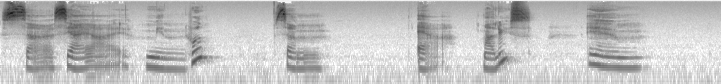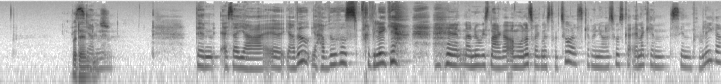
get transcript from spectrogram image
så ser jeg min hud, som er meget lys. Øhm, Hvordan lys? Den, altså jeg, øh, jeg ved, jeg har vidhedsprivilegie. Når nu vi snakker om undertrykkende strukturer, skal man jo også huske at anerkende sine privilegier.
